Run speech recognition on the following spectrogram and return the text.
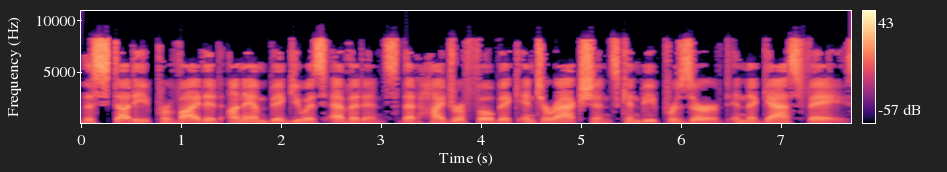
The study provided unambiguous evidence that hydrophobic interactions can be preserved in the gas phase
